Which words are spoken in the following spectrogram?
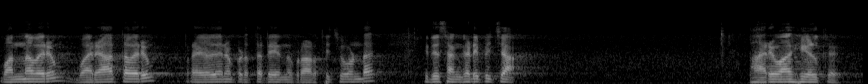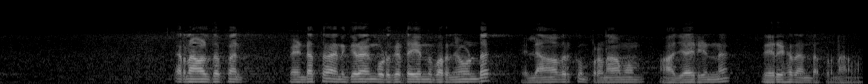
വന്നവരും വരാത്തവരും പ്രയോജനപ്പെടുത്തട്ടെ എന്ന് പ്രാർത്ഥിച്ചുകൊണ്ട് ഇത് സംഘടിപ്പിച്ച ഭാരവാഹികൾക്ക് എറണാകുളത്തപ്പൻ വേണ്ടത്ര അനുഗ്രഹം കൊടുക്കട്ടെ എന്ന് പറഞ്ഞുകൊണ്ട് എല്ലാവർക്കും പ്രണാമം ആചാര്യന് ദീർഘദണ്ഡ പ്രണാമം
